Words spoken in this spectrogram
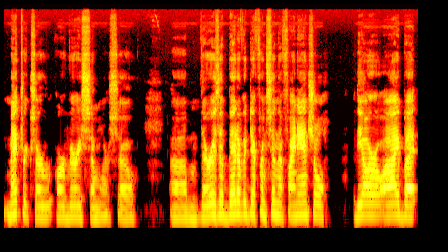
metrics are are very similar. So um, there is a bit of a difference in the financial, the ROI, but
